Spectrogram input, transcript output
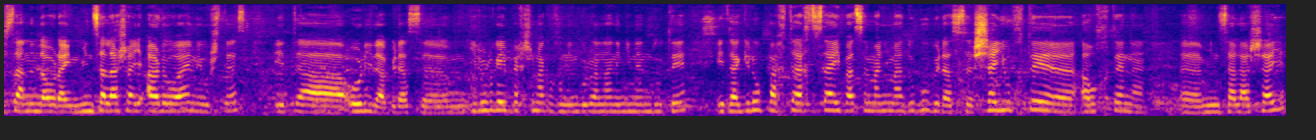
izanen da orain, mintzalasai aroaen eustez, eta hori da, beraz, um, irurgei pertsonak horren inguruan lan eginen dute, eta gero parte hartza ipatzen mani dugu, beraz, sai urte uh, aurten uh, mintzala sai,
